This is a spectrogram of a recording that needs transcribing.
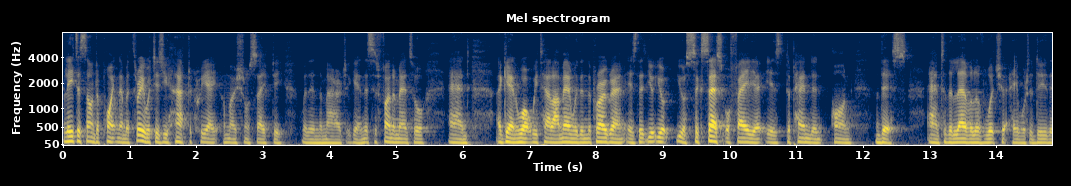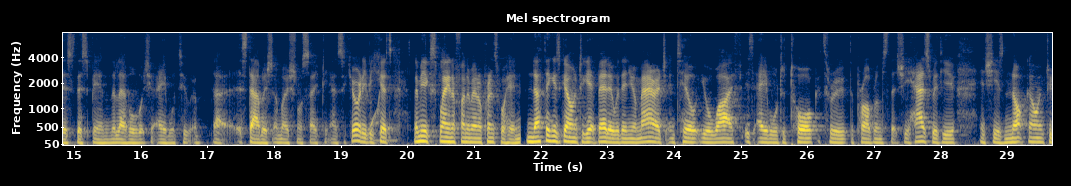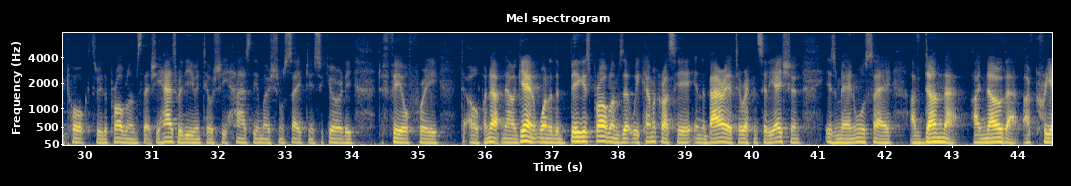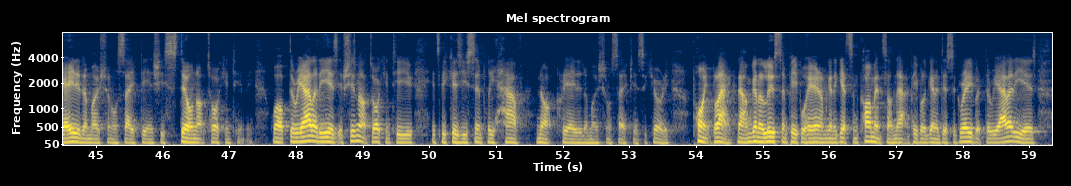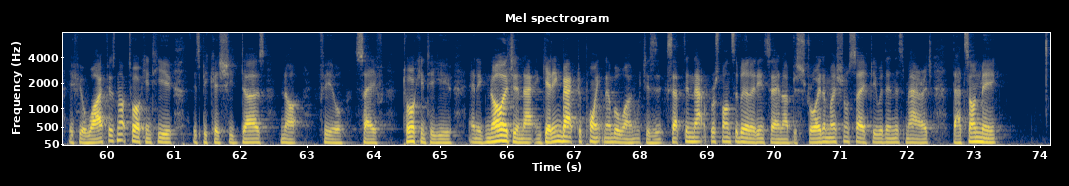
leads us on to point number three, which is you have to create emotional safety within the marriage. Again, this is fundamental. And again, what we tell our men within the program is that your, your, your success or failure is dependent on this and to the level of which you're able to do this, this being the level which you're able to uh, establish emotional safety and security. Because let me explain a fundamental principle here. Nothing is going to get better within your marriage until your wife is able to talk through the problems that she has with you, and she is not going to talk through the problems that she has with you until she has the emotional safety and security to feel free to open up. Now, again, one of the biggest problems that we come across here in the barrier to reconciliation is men will say, I've done that. I know that. I've created emotional safety and she's still not talking to me. Well, the reality is, if she's not talking to you, it's because you simply have not created emotional safety and security. Point blank. Now, I'm going to lose some people here. I'm going to get some comments on that and people are going to disagree. But the reality is, if your wife is not talking to you, it's because she does not feel safe talking to you and acknowledging that and getting back to point number one, which is accepting that responsibility and saying, I've destroyed emotional safety within this marriage. That's on me.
